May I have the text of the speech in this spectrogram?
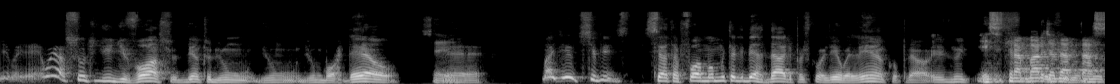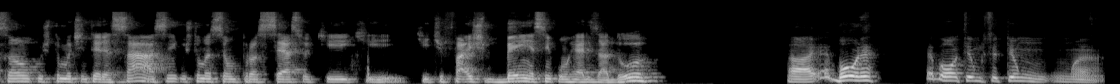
É, é. é um assunto de divórcio dentro de um, de um, de um bordel. É, mas eu tive, de certa forma, muita liberdade para escolher o elenco. Pra, não, Esse não trabalho de adaptação muito. costuma te interessar? Assim, costuma ser um processo que, que, que te faz bem assim com o realizador? Ah, é bom, né? É bom ter, você ter um, uma.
